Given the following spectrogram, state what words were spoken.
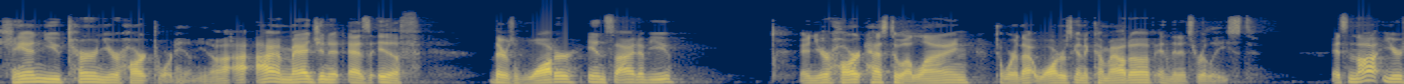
can you turn your heart toward him you know i, I imagine it as if there's water inside of you and your heart has to align to where that water is going to come out of and then it's released. It's not you're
